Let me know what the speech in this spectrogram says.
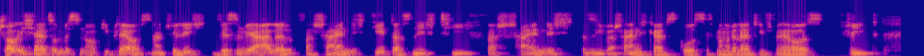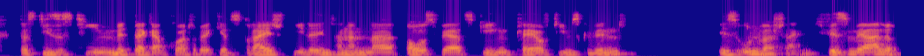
schaue ich halt so ein bisschen auf die Playoffs. Natürlich wissen wir alle, wahrscheinlich geht das nicht tief. Wahrscheinlich, also die Wahrscheinlichkeit ist groß, dass man relativ schnell rausfliegt. Dass dieses Team mit Backup-Quarterback jetzt drei Spiele hintereinander auswärts gegen Playoff-Teams gewinnt, ist unwahrscheinlich. Wissen wir alle.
